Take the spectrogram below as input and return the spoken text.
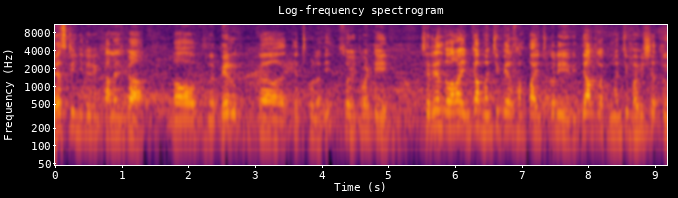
best engineering కాలేజ్గా పేరు తెచ్చుకున్నది. సో ఇటువంటి చర్యల ద్వారా ఇంకా మంచి పేరు సంపాదించుకొని విద్యార్థులకు మంచి భవిష్యత్తు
